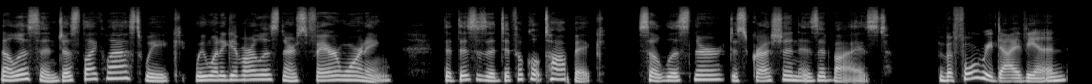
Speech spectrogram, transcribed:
Now, listen, just like last week, we want to give our listeners fair warning that this is a difficult topic, so listener discretion is advised. Before we dive in,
